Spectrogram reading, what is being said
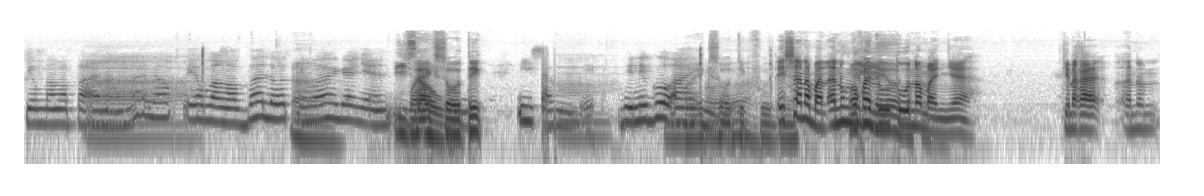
yung mga paa ng Ah. manok, yung mga balot, yung Ah. mga ganyan. Mga Isaw. exotic. Isaw, hindi. Mm. Diniguan. Mga exotic food. Eh, siya naman, anong Okay niluluto yun, okay. naman niya? Kinaka, anong,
